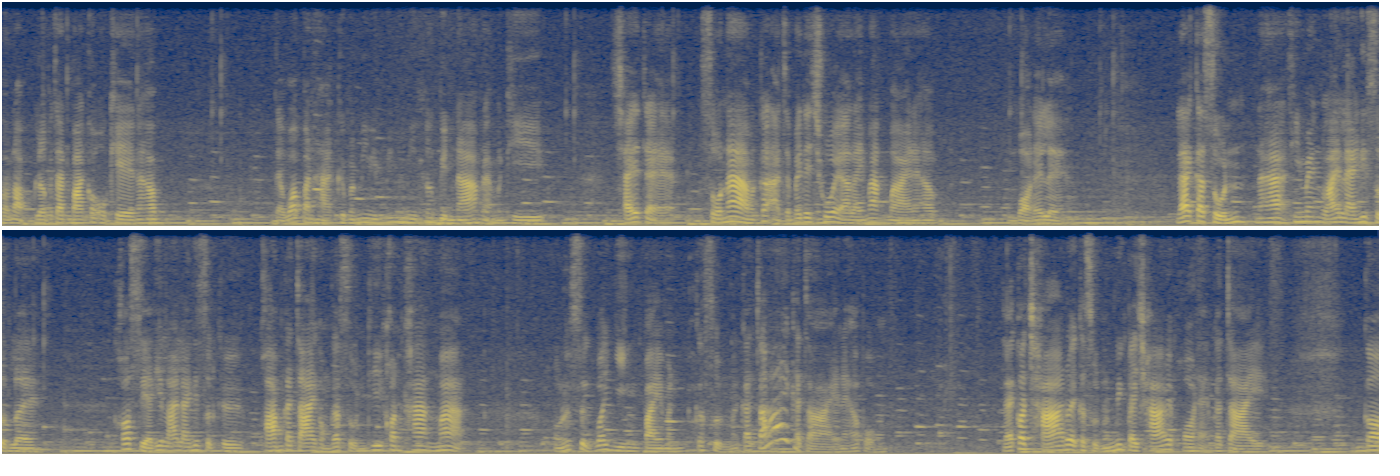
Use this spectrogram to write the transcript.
สำหรับเรือประจันบานก็โอเคนะครับ แต่ว่าปัญหาคือมันไม่มีไม่มีเครื่องบินน้ำเนี่ยบางที ใช้แต่โซน่ามันก็อาจจะไม่ได้ช่วยอะไรมากมายนะครับผมบอกได้เลย และกระสุนนะฮะที่แม่งร้ายแรงที่สุดเลย ข้อเสียที่ร้ายแรงที่สุดคือ ความกระจายของกระสุนที่ค่อนข้างมาก ผมรู้สึกว่ายิงไปมันกระสุนมันกระจายกระจายนะครับผม และก็ช้าด้วยกระสุนมันวิ่งไปช้าไม่พอแถมกระจาย ก็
